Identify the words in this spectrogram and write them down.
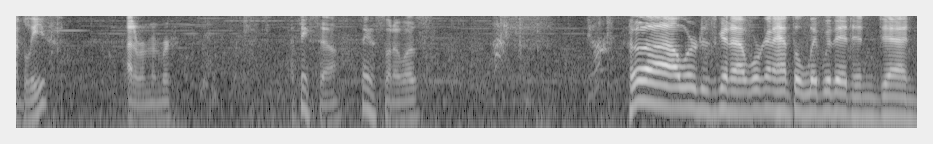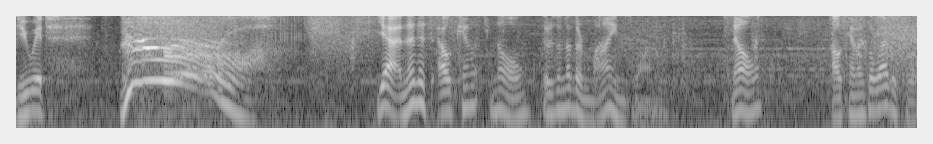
I believe. I don't remember. I think so. I think that's what it was. Uh, we're just gonna we're gonna have to live with it and uh, do it. Yeah, and then it's alchemical. No, there's another mines one. No, alchemical laboratory.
